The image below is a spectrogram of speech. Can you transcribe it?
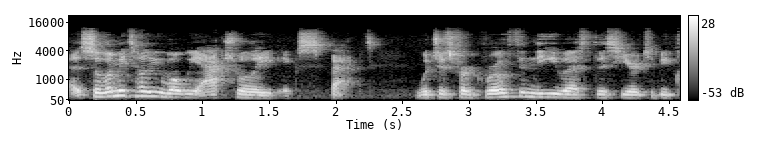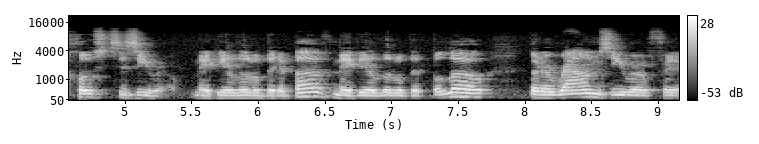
Uh, so let me tell you what we actually expect, which is for growth in the US this year to be close to zero, maybe a little bit above, maybe a little bit below, but around zero for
